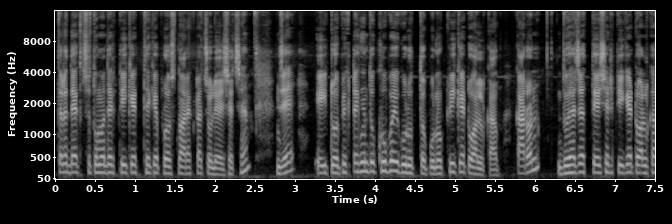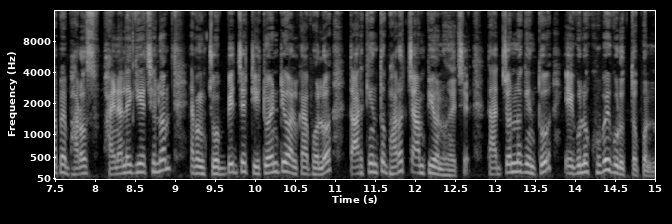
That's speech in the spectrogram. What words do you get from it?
তাহলে দেখছ তোমাদের ক্রিকেট থেকে প্রশ্ন আরেকটা চলে এসেছে, যে এই টপিকটা কিন্তু খুবই গুরুত্বপূর্ণ, ক্রিকেট ওয়ার্ল্ড কাপ। কারণ দু হাজার ক্রিকেট ওয়ার্ল্ড কাপে ভারত ফাইনালে গিয়েছিল এবং চব্বিশ যে টি টোয়েন্টি ওয়ার্ল্ড কাপ হলো, তার কিন্তু ভারত চ্যাম্পিয়ন হয়েছে। তার জন্য কিন্তু এগুলো খুবই গুরুত্বপূর্ণ।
